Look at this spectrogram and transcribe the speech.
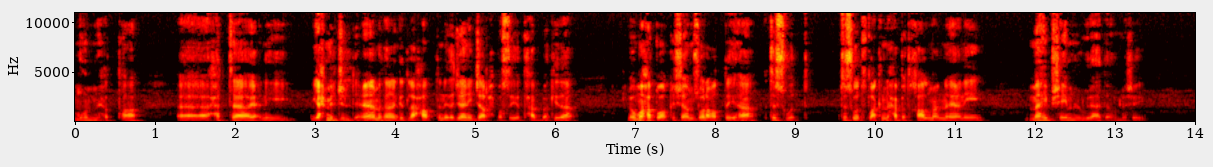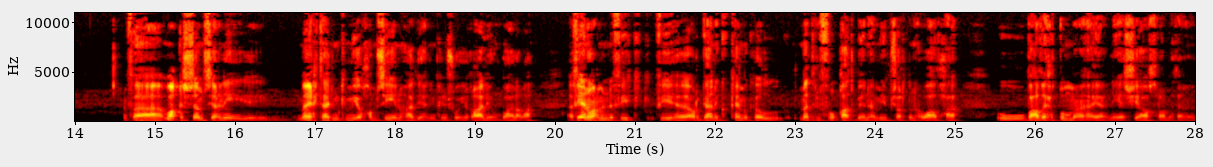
مهم يحطها آه، حتى يعني يحمي الجلد يعني أنا مثلا قد لاحظت إن إذا جاني جرح بسيط حبة كذا لو ما أحط واقي شمس ولا أغطيها تسود. تسود تطلع كأنها حبة خال مع إنها يعني ما هي بشيء من الولادة ولا شيء. فواقي الشمس يعني ما يحتاج يمكن 150 وهذه يعني يمكن شوي غالية ومبالغة. في أنواع منه فيه فيه organic و chemical ما أدري الفروقات بينها ما هي بشرط إنها واضحة وبعض يحطون معها يعني أشياء أخرى مثلا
